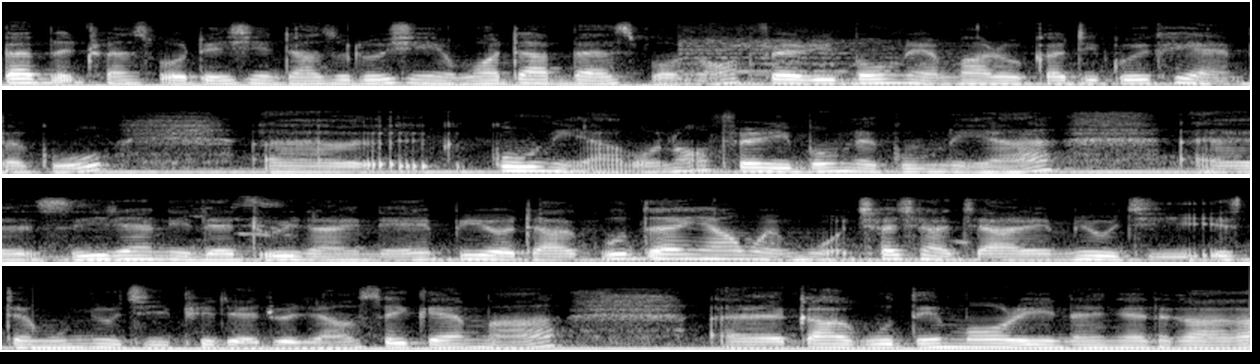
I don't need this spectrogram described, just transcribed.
public transportation ဒါဆိုလို့ရှိရင် water bus ပေါ့နော် ferry boat နဲ့မတို့ကတိကွေးခရိုင်ဘက်ကိုအဲကူးနေရပေါ့နော် ferry boat နဲ့ကူးနေရအဲဈေးတန်းတွေလည်းတွေးနိုင်တယ်ပြီးတော့ဒါကုသန်းရောင်းဝယ်မှုအချက်ချကြတဲ့မြို့ကြီး Istanbul မြို့ကြီးဖြစ်တဲ့အတွက်ကြောင့်စိတ်ကမ်းမှာအဲကာဂိုသင်းမောတွေနိုင်ငံတကာက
